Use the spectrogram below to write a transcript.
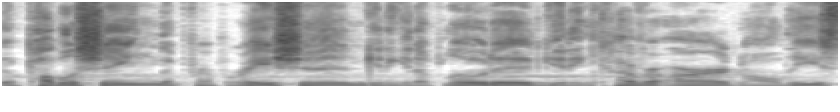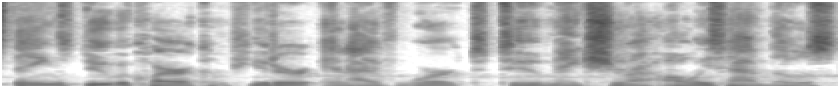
the publishing, the preparation, getting it uploaded, getting cover art, and all these things do require a computer. And I've worked to make sure I always have those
